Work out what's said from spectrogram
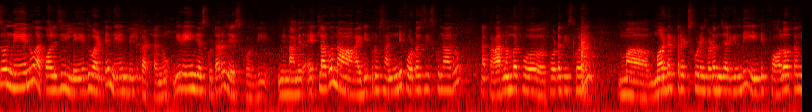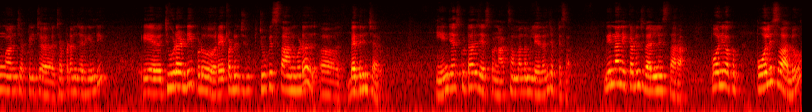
సో నేను అపాలజీ లేదు అంటే నేను బిల్ కట్టను. మీరు ఏం చేసుకుంటారో చేసుకోండి. మీరు నా మీద ఎట్లాగో నా ఐడి ప్రూఫ్స్ అన్ని ఫొటోస్ తీసుకున్నారు. నా కార్ నెంబర్ ఫో ఫోటో తీసుకొని మా మర్డర్ థ్రెట్స్ కూడా ఇవ్వడం జరిగింది. ఇంటికి ఫాలో అవుతాం అని చెప్పి చెప్పడం జరిగింది. చూడండి ఇప్పుడు రేపటి నుంచి చూ- చూపిస్తా అని కూడా బెదిరించారు. ఏం చేసుకుంటారో చేసుకోండి. నాకు సంబంధం లేదని చెప్పేశారు. మీరు నన్ను ఇక్కడ నుంచి వెళ్ళనిస్తారా? పోనీ ఒక పోలీస్ వాళ్ళు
